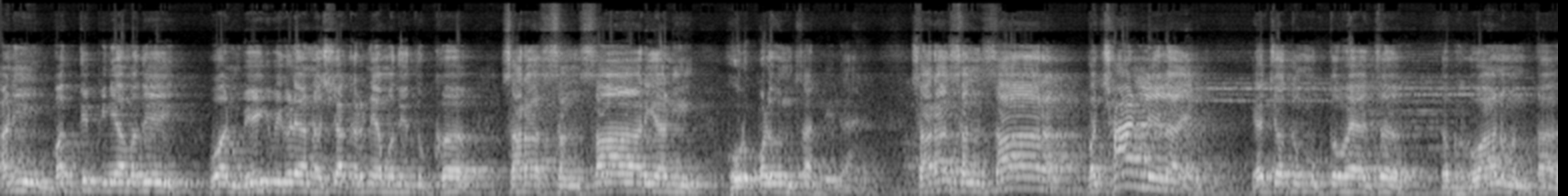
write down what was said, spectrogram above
आणि मद्य पिण्यामध्ये व वेगवेगळ्या नशा करण्यामध्ये दुःख सारा संसार यांनी होरपळून चाललेला आहे. सारा संसार पछाडलेला आहे. याच्यातून मुक्त व्हायचं तर भगवान म्हणतात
